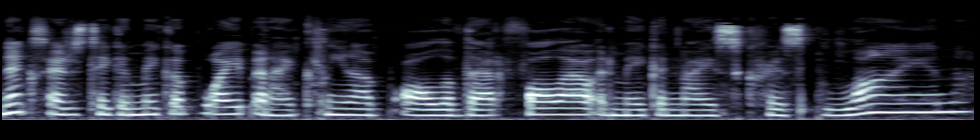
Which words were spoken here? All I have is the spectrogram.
Next, I just take a makeup wipe and I clean up all of that fallout and make a nice crisp line.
